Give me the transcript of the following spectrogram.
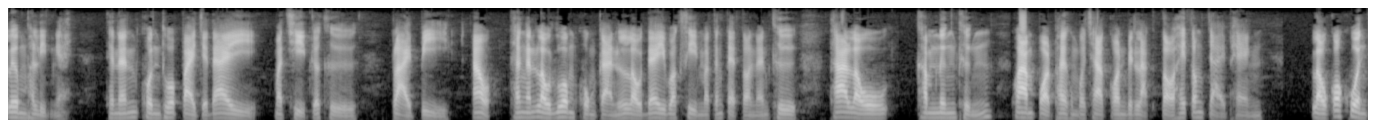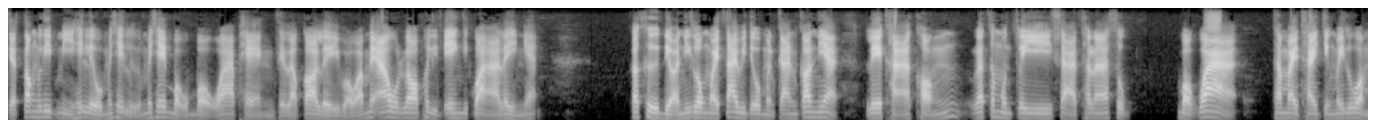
เริ่มผลิตไง ฉะนั้นคนทั่วไปจะได้มาฉีดก็คือปลายปี อา้าวถ้างั้นเราร่วมโครงการแล้วเราได้วัคซีนมาตั้งแต่ตอนนั้นคือ ถ้าเราคำนึงถึงความปลอดภัยของประชากรเป็นหลักต่อให้ต้องจ่ายแพง เราก็ควรจะต้องรีบมีให้เร็วไม่ใช่หรือไม่ใช่บอกบอกว่าแพงเสร็จแล้วก็เลยบอกว่าไม่เอารอผลิตเองดีกว่าอะไรอย่างเงี้ยก็คือเดี๋ยวอันนี้ลงไว้ใต้วิดีโอเหมือนกันก็เนี่ยเลขาของรัฐมนตรีสาธารณสุข บอกว่าทำไมไทยจึงไม่ร่วม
